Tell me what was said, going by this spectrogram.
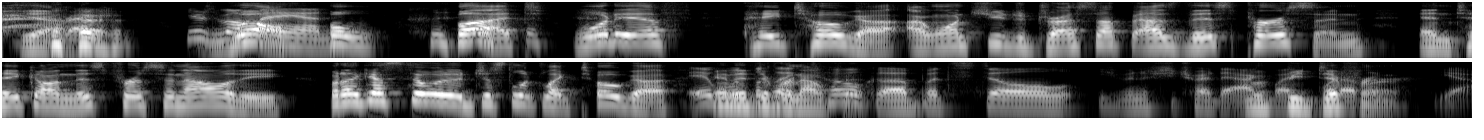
yeah. right. Here's my well, man. but but what if hey Toga, I want you to dress up as this person and take on this personality, but I guess that would just look like Toga it in would a look different like outfit. Toga, but still, even if she tried to act Would like be different. whatever, yeah,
